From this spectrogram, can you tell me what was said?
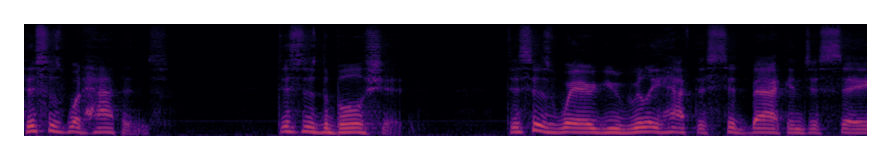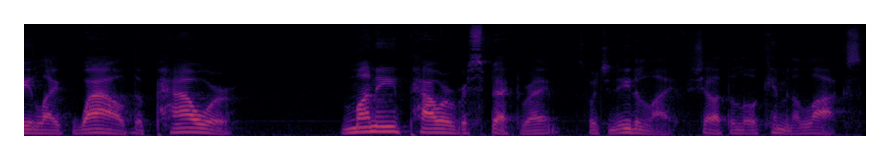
This is what happens. This is the bullshit. This is where you really have to sit back and just say, like, wow, the power Money, power, respect, right? That's what you need in life. Shout out to Lil Kim and the LOX.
